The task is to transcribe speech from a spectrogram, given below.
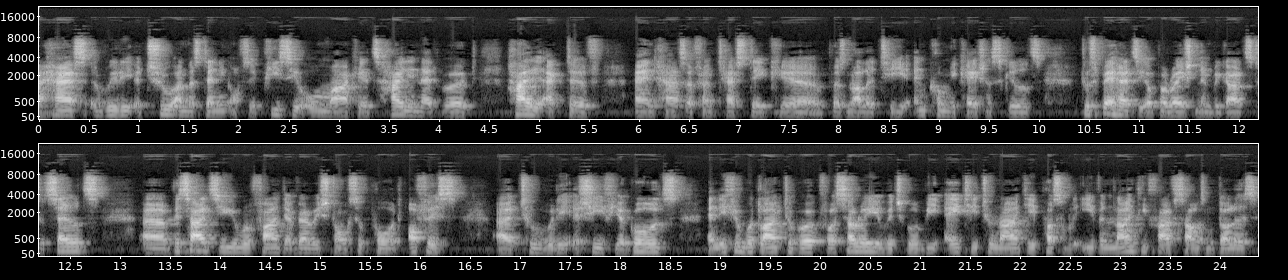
has really a true understanding of the PCO markets, highly networked, highly active, and has a fantastic uh, personality and communication skills to spearhead the operation in regards to sales. Uh, besides, you will find a very strong support office uh, to really achieve your goals. And if you would like to work for a salary which will be 80 to 90, possibly even $95,000,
